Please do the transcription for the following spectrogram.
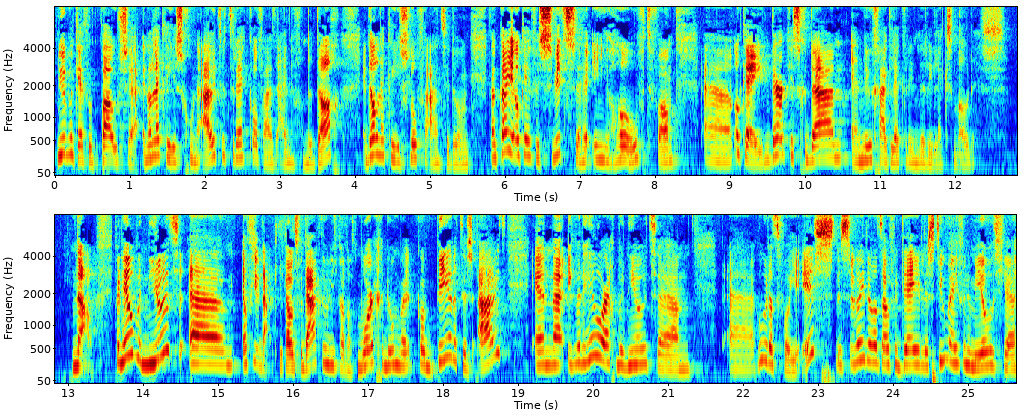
nu heb ik even pauze. En dan lekker je schoenen uit te trekken of aan het einde van de dag. En dan lekker je sloffen aan te doen. Dan kan je ook even switchen in je hoofd van: uh, Oké, werk is gedaan en nu ga ik lekker in de relax-modus. Nou, ik ben heel benieuwd. Uh, of je, nou, je kan het vandaag doen, je kan het morgen doen, maar probeer het dus uit. En uh, ik ben heel erg benieuwd uh, hoe dat voor je is. Dus wil je er wat over delen? Stuur me even een mailtje.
